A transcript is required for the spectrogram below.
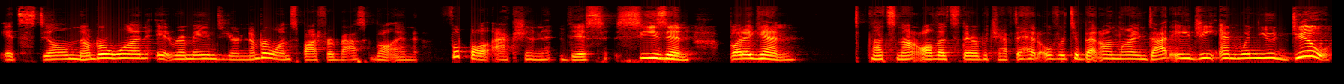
it's still number one. It remains your number one spot for basketball and football action this season. But again, that's not all that's there, but you have to head over to betonline.ag. And when you do,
